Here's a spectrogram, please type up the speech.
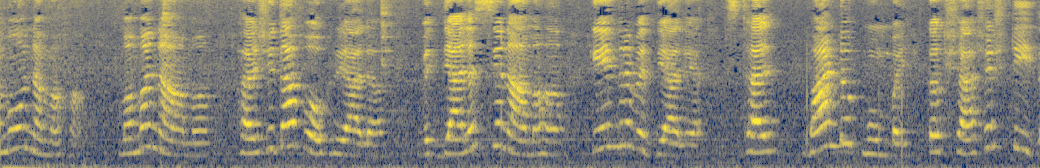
नमो नमः। मम नाम हर्षिता पोखरियाल। विद्यालयस्य नाम केंद्र विद्यालय स्थल, भांडुप, मुंबई। कक्षा षष्ठीत।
